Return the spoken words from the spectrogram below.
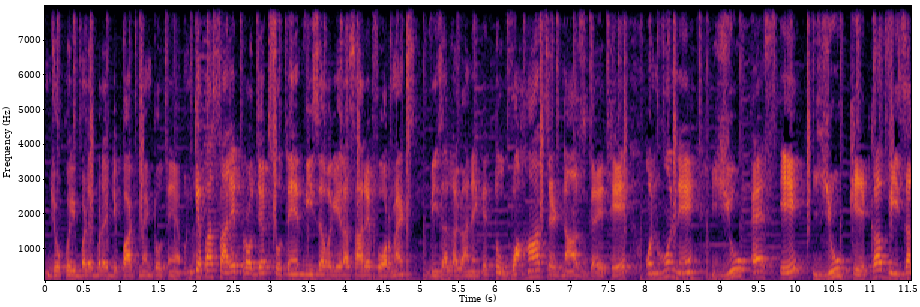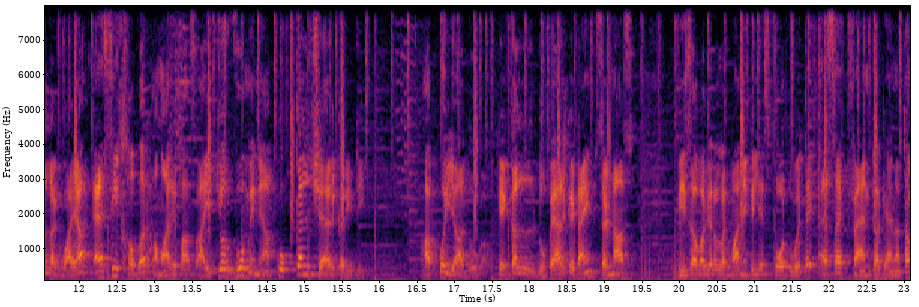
जो कोई बड़े बड़े डिपार्टमेंट होते हैं। उनके पास सारे प्रोजेक्ट्स होते हैं वीज़ा वगैरह, सारे फॉर्मेट्स वीज़ा लगाने के। तो वहाँ सिडनाज गए थे, उन्होंने यू एस ए यू के का वीज़ा लगवाया। ऐसी खबर हमारे पास आई थी और वो मैंने आपको कल शेयर करी थी। आपको याद होगा कि कल दोपहर के टाइम सरनाज वीज़ा वगैरह लगवाने के लिए स्पॉट हुए थे, ऐसा एक फ़ैन का कहना था,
